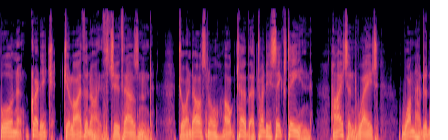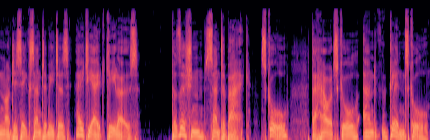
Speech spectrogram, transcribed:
born Greenwich, July the 9th, 2000. Joined Arsenal October 2016. Height and weight 196 centimetres, 88 kilos. Position centre back. School the Howard School and Glyn School.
